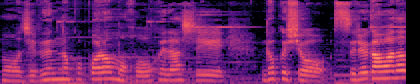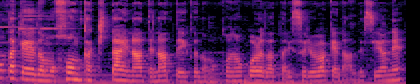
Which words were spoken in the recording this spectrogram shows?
もう自分の心も豊富だし読書する側だったけれども本書きたいなってなっていくのもこの頃だったりするわけなんですよね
